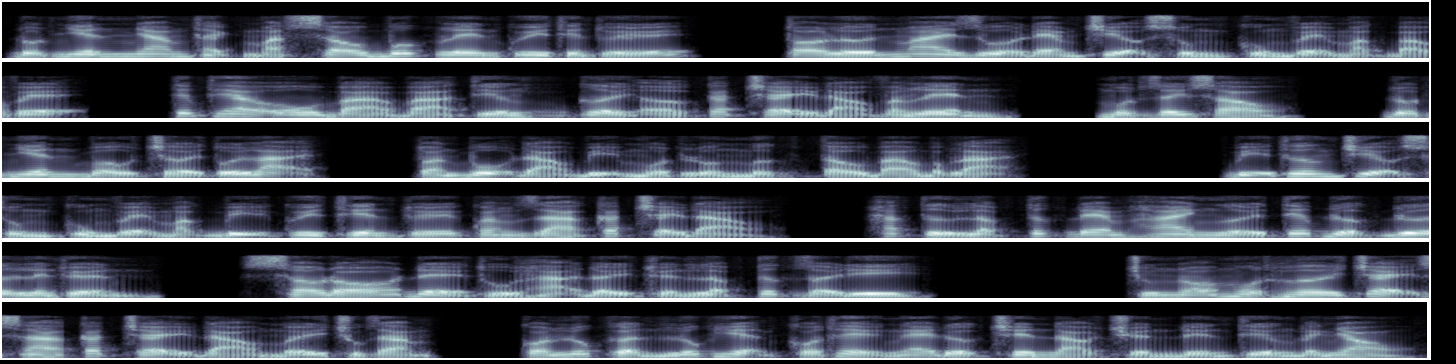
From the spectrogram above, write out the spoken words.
đột nhiên nham thạch mặt sau bước lên quy thiên thuế, to lớn mai rùa đem triệu sùng cùng vệ mặc bảo vệ, tiếp theo ô bà bà tiếng cười ở cắt chảy đảo vang lên, một giây sau, đột nhiên bầu trời tối lại, toàn bộ đảo bị một luồng mực tàu bao bọc lại. Bị thương triệu sùng cùng vệ mặc bị quy thiên thuế quăng ra cắt chảy đảo, hắc tử lập tức đem hai người tiếp được đưa lên thuyền sau đó để thủ hạ đẩy thuyền lập tức rời đi. Chúng nó một hơi chạy xa cắt chạy đảo mấy chục dặm, còn lúc gần lúc hiện có thể nghe được trên đảo truyền đến tiếng đánh nhau.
